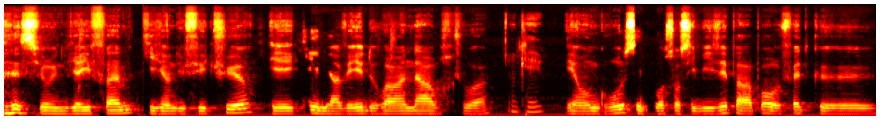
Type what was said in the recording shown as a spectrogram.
sur une vieille femme qui vient du futur et qui est émerveillée de voir un arbre, tu vois. Ok. Et en gros, c'est pour sensibiliser par rapport au fait que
